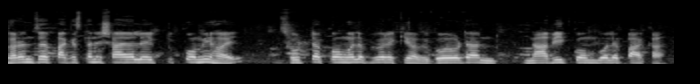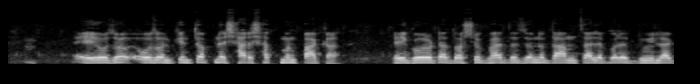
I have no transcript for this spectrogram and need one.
ধরেন যে পাকিস্তানি সায়লে একটু কমই হয় ছুটটা কম হলে পরে কী হবে? গরুটা নাভি কম বলে পাকা। এই ওজন ওজন কিন্তু আপনার সাড়ে সাত মন পাকা। এই গরুটা দর্শক ভাইদের জন্য দাম চাইলে পরে দুই লাখ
